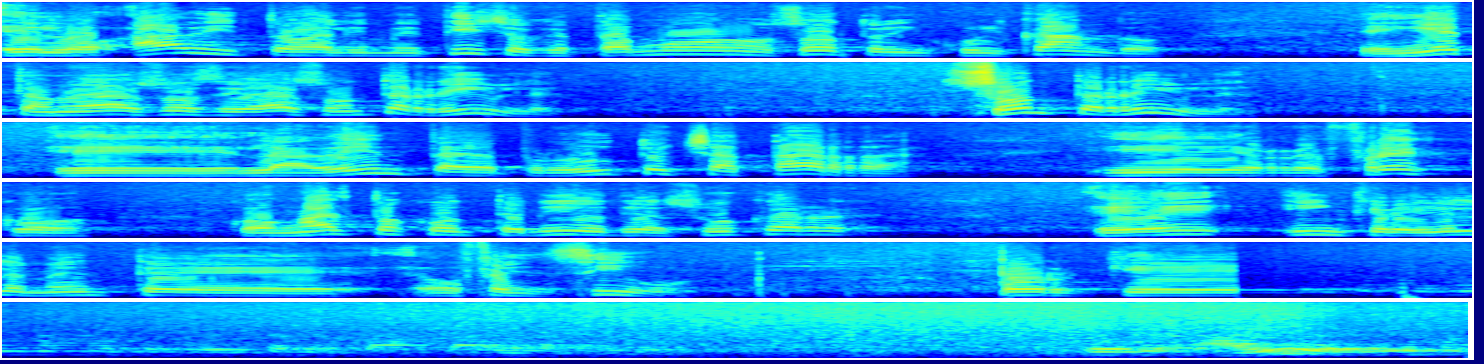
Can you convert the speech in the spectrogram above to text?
en los hábitos alimenticios que estamos nosotros inculcando en esta nueva sociedad son terribles. Son terribles. Eh, la venta de productos chatarra y refrescos con altos contenidos de azúcar es increíblemente ofensivo, porque ahí deberíamos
